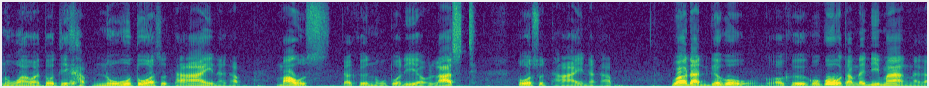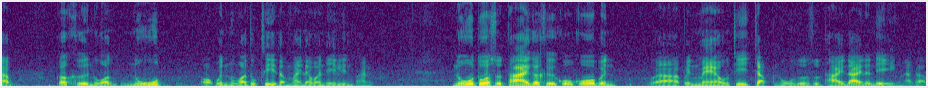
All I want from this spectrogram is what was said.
หนูว่าโทษทีครับ หนูตัวสุดท้ายนะครับ mouse ก็คือหนูตัวเดียว last ตัวสุดท้ายนะครับ well done Gogo ก็คือโกโก้ทำได้ดีมากนะครับ ก็คือหนูหนู ออกเป็นหนูทุกทีทำไมนะวันนี้ลิ้นพัน หนูตัวสุดท้ายก็คือโกโก้เป็นอ่าเป็นแมวที่จับหนูตัวสุดท้ายได้นั่นเองนะครับ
